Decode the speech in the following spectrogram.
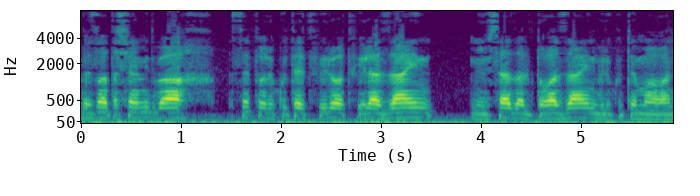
בעזרת השם יתברך, ספר ליקוטי תפילות, תפילה ז', מיוסד על תורה ז' וליקוטי מוהר"ן.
